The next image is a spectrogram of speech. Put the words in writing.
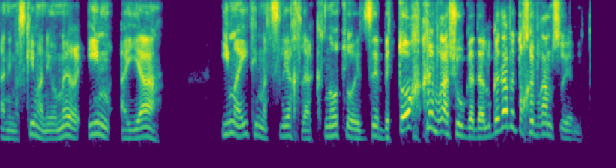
אני מסכים, אני אומר, אם היה, אם הייתי מצליח להקנות לו את זה בתוך החברה שהוא גדל, הוא גדל בתוך חברה מסוימת.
